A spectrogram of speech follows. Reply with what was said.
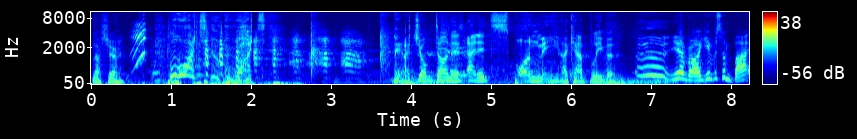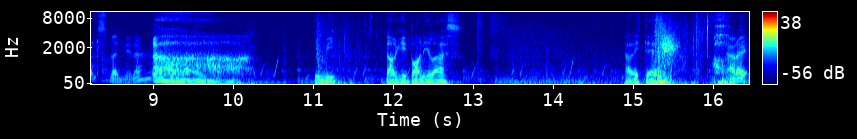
Not sure. What? What? I jumped on it and it spun me. I can't believe it. Uh, yeah, bro, I gave it some backspin, you know? Ah. You wee doggy Bonnie lass. Alright there. Alright.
